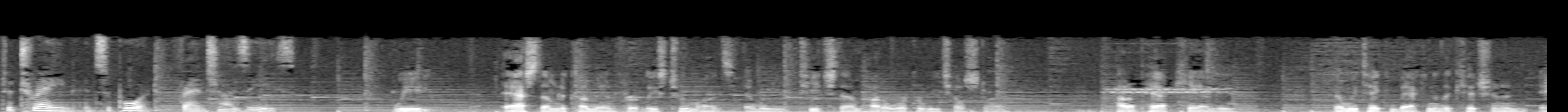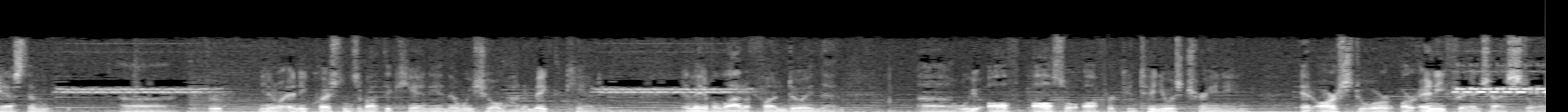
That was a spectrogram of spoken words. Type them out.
to train and support franchisees. We ask them to come in for at least two months and we teach them how to work a retail store how to pack candy. Then we take them back into the kitchen and ask them uh, for you know any questions about the candy, and then we show them how to make the candy, and they have a lot of fun doing that. Uh, we also offer continuous training at our store or any franchise store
